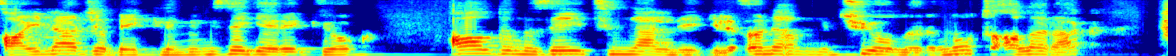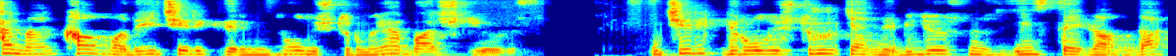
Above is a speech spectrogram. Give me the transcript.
Aylarca beklememize gerek yok. Aldığımız eğitimlerle ilgili önemli tüyoları not alarak hemen Canva'da içeriklerimizi oluşturmaya başlıyoruz. İçerikleri oluştururken de biliyorsunuz Instagram'da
